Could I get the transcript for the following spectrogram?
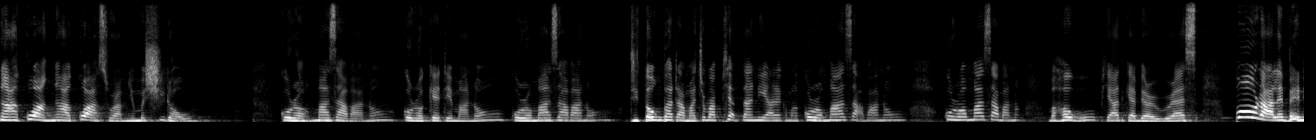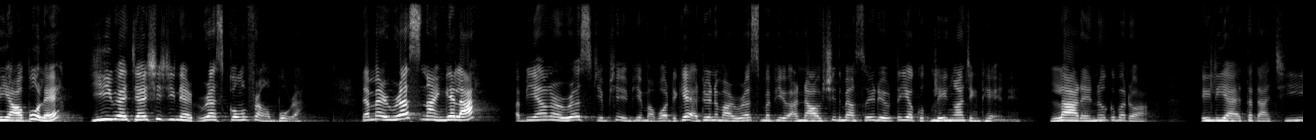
ငါကွငါကွဆိုတာမျိုးမရှိတော့ဘူး ကိုရောမဆပါနော်ကိုရောကဲတင်ပါနော်ကိုရောမဆပါနော်ဒီသုံးဘတ်တာမှာကျွန်မဖြတ်တန်းနေရတဲ့ခါမှာကိုရောမဆပါနော်ကိုရောမဆပါနော်မဟုတ်ဘူးဖျားတကယ်ပြော rest ပို့တာလဲဘယ်နေရာကိုပို့လဲရည်ရွယ်ချက်ရှိရှိနဲ့ rest conference ကိုပို့တာဒါပေမဲ့ rest နိုင်ခဲ့လားအပြင်ကတော့ rest ချင်းဖြစ်ရင်ဖြစ်မှာပေါ့တကယ်အတွင်းထဲမှာ rest မဖြစ်ဘူးအနာကိုရှိသမျှဆွေးတွေကိုတစ်ရက်ကို၄၅ချိန်ထည့်နေလာတယ်နှုတ်ကပတ်တော်ကအေလိယရဲ့အသက်တာကြီး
